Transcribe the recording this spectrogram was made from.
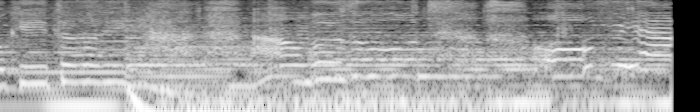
ochii tăi am văzut o viață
